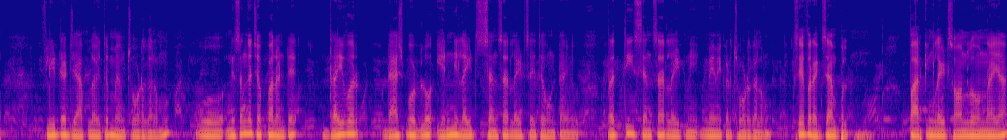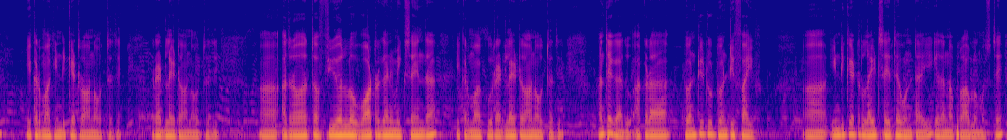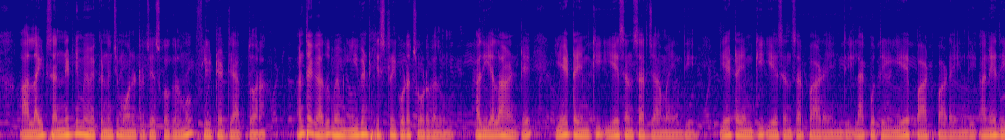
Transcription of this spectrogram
ఫ్లీటెడ్ యాప్లో అయితే మేము చూడగలము. ఓ నిజంగా చెప్పాలంటే డ్రైవర్ డాష్ బోర్డ్లో ఎన్ని లైట్స్ సెన్సార్ లైట్స్ అయితే ఉంటాయో ప్రతి సెన్సార్ లైట్ని మేము ఇక్కడ చూడగలము. Say for example parking lights ఆన్లో ఉన్నాయా? ఇక్కడ మాకు ఇండికేటర్ ఆన్ అవుతుంది. రెడ్ లైట్ ఆన్ అవుతుంది. ఆ, తర్వాత ఫ్యూయల్లో వాటర్ కానీ మిక్స్ అయిందా? ఇక్కడ మాకు రెడ్ లైట్ ఆన్ అవుతుంది. అంతేకాదు అక్కడ twenty two twenty five indicator lights అయితే ఉంటాయి ఏదన్నా ప్రాబ్లం వస్తే. ఆ లైట్స్ అన్నిటిని మేము ఇక్కడ నుంచి మానిటర్ చేసుకోగలము ఫ్లీటెడ్ యాప్ ద్వారా. అంతేకాదు మేము ఈవెంట్ హిస్టరీ కూడా చూడగలము. అది ఎలా అంటే ఏ టైంకి ఏ సెన్సార్ జామ్ అయింది ఏ టైంకి ఏ సెన్సార్ పాడైంది లేకపోతే ఏ పార్ట్ పాడైంది అనేది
